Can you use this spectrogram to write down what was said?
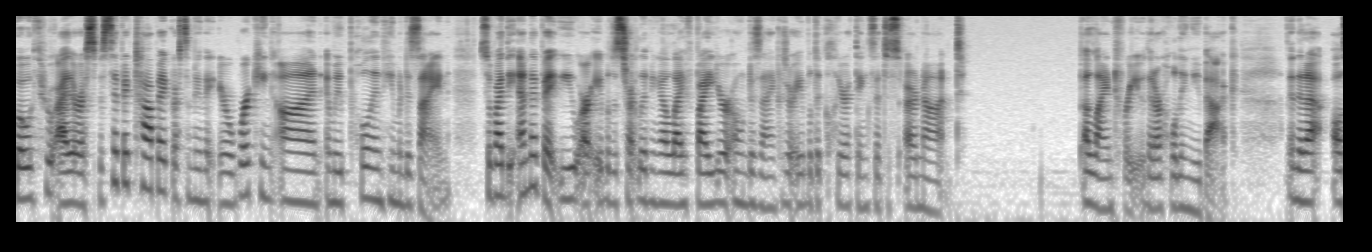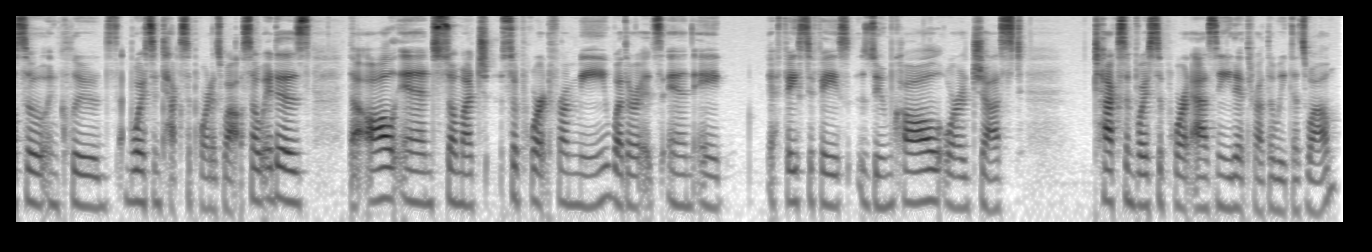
go through either a specific topic or something that you're working on and we pull in human design. So by the end of it, you are able to start living a life by your own design because you're able to clear things that just are not aligned for you that are holding you back. And then that also includes voice and text support as well. So it is the all in so much support from me, whether it's in a face to face Zoom call or just text and voice support as needed throughout the week as well.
